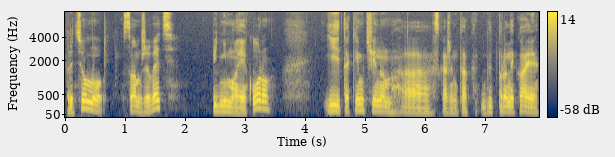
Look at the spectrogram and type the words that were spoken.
При цьому сам живець піднімає кору і таким чином, е, скажімо так, проникає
